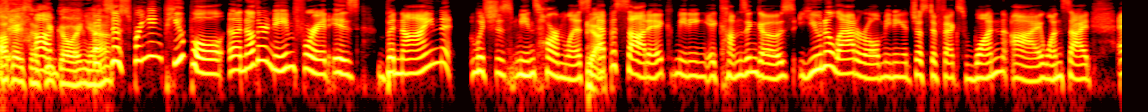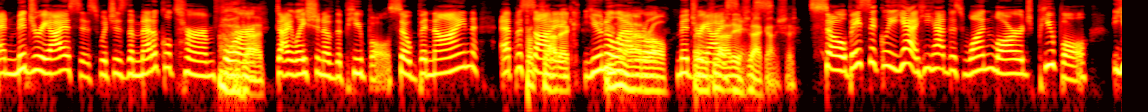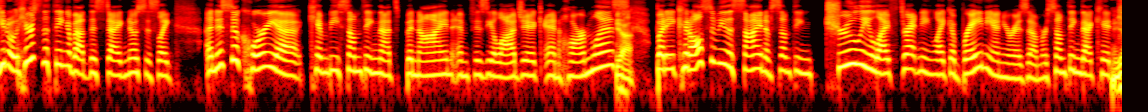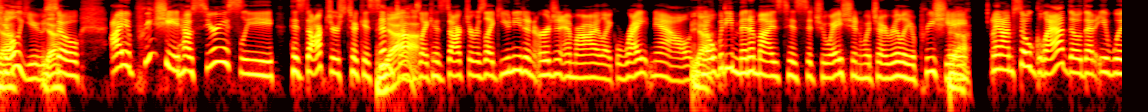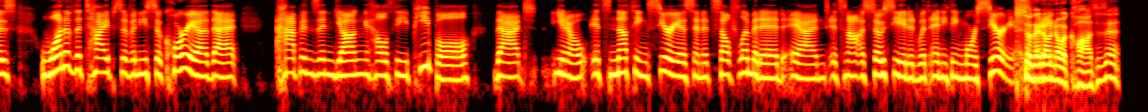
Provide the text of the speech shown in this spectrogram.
Okay, so Um, keep going. Yeah. But so springing pupil, another name for it is benign, which just means harmless, Yeah. episodic, meaning it comes and goes, unilateral, meaning it just affects one eye, one side, and mydriasis, which is the medical term Oh for God. dilation of the pupil. So benign, episodic, Episodic, unilateral, Unilateral, mydriasis. Mydriasis. So basically, yeah, he had this one large pupil. You know, here's the thing about this diagnosis like anisocoria can be something that's benign and physiologic and harmless, Yeah. but it could also be the sign of something truly life threatening, like a brain aneurysm or something that could Yeah. kill you. Yeah. So I appreciate how seriously his doctors took his symptoms. Like his doctor was like, you need an urgent MRI, like right now. Nobody minimized his situation, which I really appreciate. And I'm so glad though that it was one of the types of anisocoria that happens in young, healthy people that, you know, it's nothing serious and it's self limited and it's not associated with anything more serious. So they don't know what causes it?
